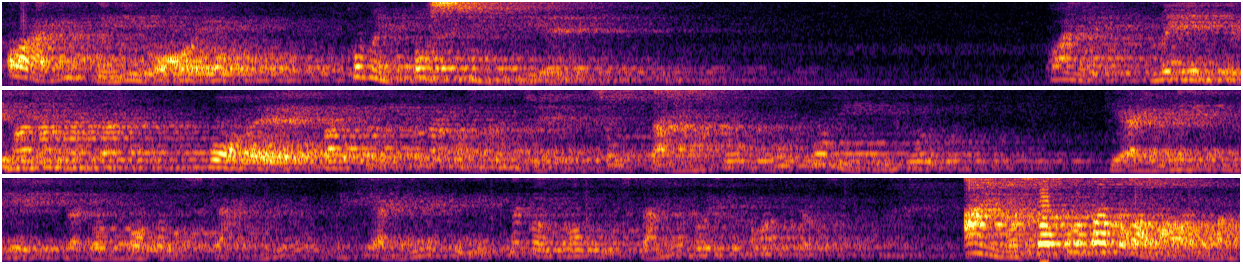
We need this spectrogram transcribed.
Ora ditemi voi, com'è possibile quale mente malata può avere partorito una cosa del genere? Soltanto un politico che ha dimestichezza col voto di scambio e che ha dimestichezza col voto di scambio politico mafioso. Hanno sopportato la norma.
